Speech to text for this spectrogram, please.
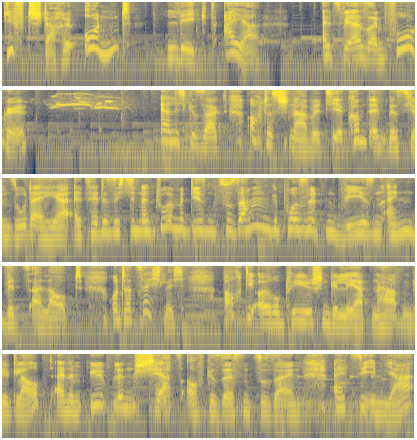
Giftstachel und legt Eier, als wäre es ein Vogel. Ehrlich gesagt, auch das Schnabeltier kommt ein bisschen so daher, als hätte sich die Natur mit diesem zusammengepuzzelten Wesen einen Witz erlaubt. Und tatsächlich, auch die europäischen Gelehrten haben geglaubt, einem üblen Scherz aufgesessen zu sein, als sie im Jahr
